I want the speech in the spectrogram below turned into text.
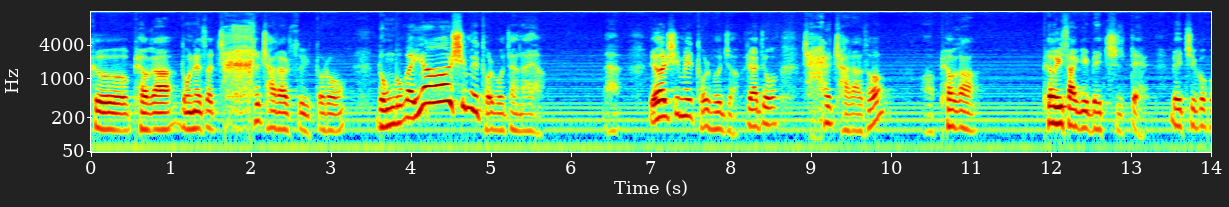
그 벼가 논에서 잘 자랄 수 있도록 농부가 열심히 돌보잖아요. 네, 열심히 돌보죠. 그래가지고 잘 자라서 어, 벼가 벼이삭이 맺힐 때 맺히고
